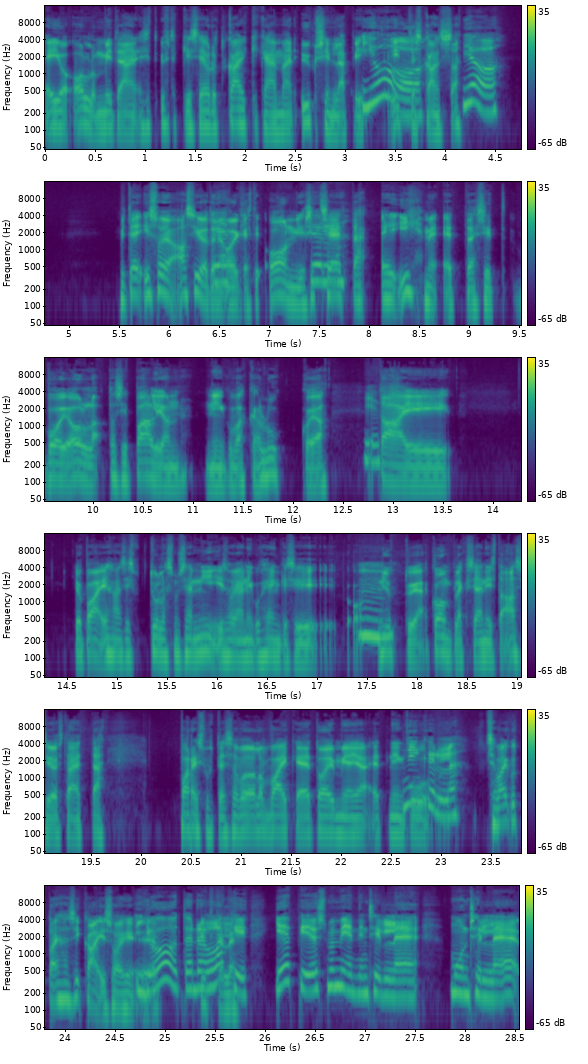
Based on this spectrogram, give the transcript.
ei ole ollut mitään, ja sitten yhtäkkiä se joudut kaikki käymään yksin läpi Joo. itses kanssa. Joo, Miten isoja asioita ne Jep. oikeasti on. Ja sitten se, että ei ihme, että sit voi olla tosi paljon niin kuin vaikka lukkoja Jep. tai jopa ihan siis tulla semmoisia niin isoja niin kuin henkisiä mm. juttuja, komplekseja niistä asioista, että parisuhteessa voi olla vaikea toimia ja että niin kuin, Niin kyllä. Se vaikuttaa ihan sika isoihin Joo, eh, todellakin. pitkälle. Jep, ja jos mä mietin silleen mun silleen,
